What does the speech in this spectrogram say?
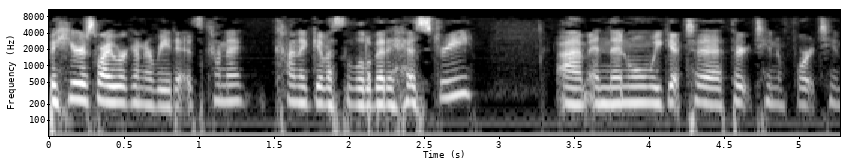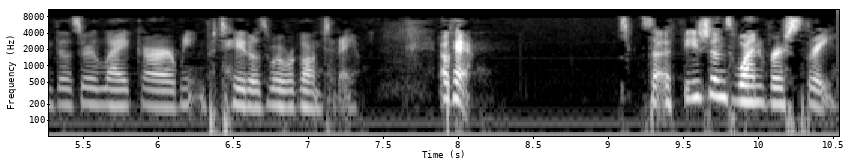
But here's why we're going to read it. It's kind of, kind of give us a little bit of history. Um, and then when we get to 13 and 14, those are like our meat and potatoes where we're going today. Okay. So Ephesians 1 verse 3.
